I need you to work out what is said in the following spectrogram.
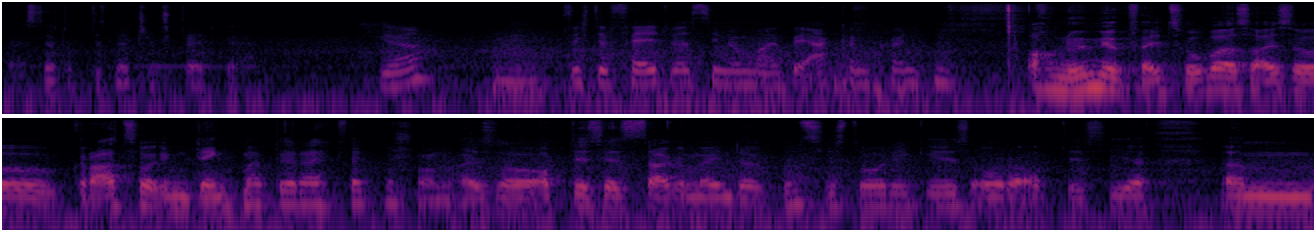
Ich weiß nicht, ob das nicht schon spät wäre. Ja? Hm. Sich der Feld, was Sie noch mal beackern könnten? Ach nö, mir gefällt sowas. Also gerade so im Denkmalbereich gefällt mir schon. Also ob das jetzt, sage ich mal, in der Kunsthistorik ist oder ob das hier ähm,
